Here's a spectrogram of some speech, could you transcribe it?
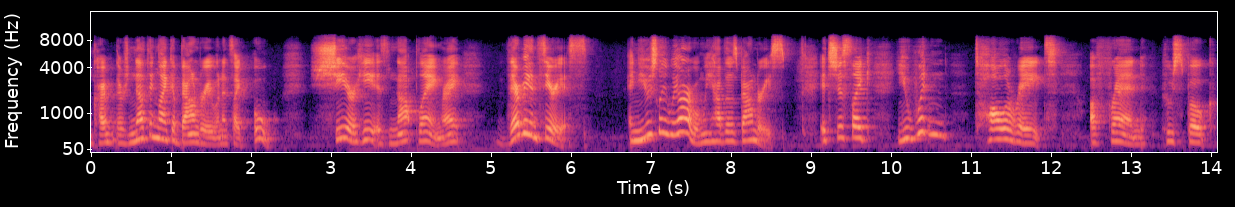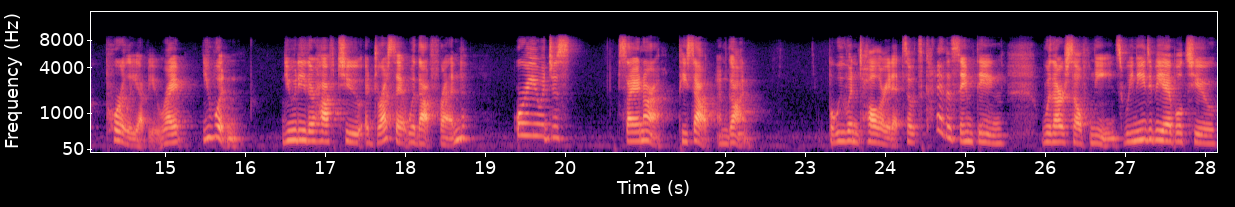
Okay. There's nothing like a boundary when it's like, oh, she or he is not playing, right? They're being serious. And usually we are when we have those boundaries. It's just like you wouldn't tolerate a friend who spoke poorly of you, right? You wouldn't. You would either have to address it with that friend or you would just sayonara, peace out, I'm gone. But we wouldn't tolerate it. So it's kind of the same thing with our self needs. We need to be able to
